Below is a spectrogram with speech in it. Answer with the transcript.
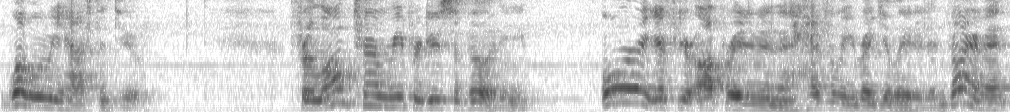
what would we have to do? For long-term reproducibility, or if you're operating in a heavily regulated environment,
